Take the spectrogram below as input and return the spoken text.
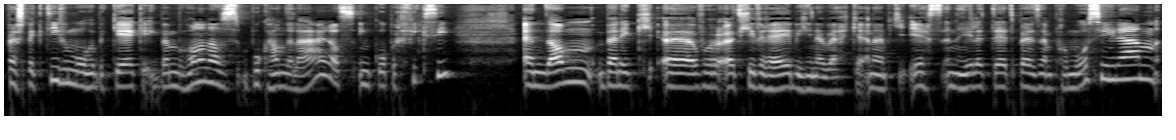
perspectieven mogen bekijken. Ik ben begonnen als boekhandelaar, als inkoper fictie. En dan ben ik uh, voor uitgeverijen beginnen werken. En dan heb ik eerst een hele tijd bij zijn promotie gedaan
